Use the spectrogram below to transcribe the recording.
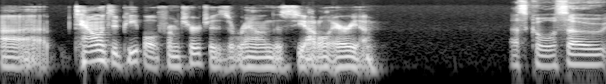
uh, talented people from churches around the Seattle area. That's cool. So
